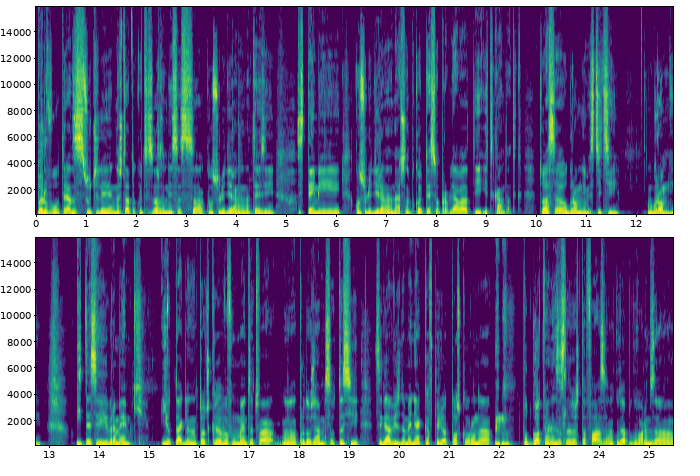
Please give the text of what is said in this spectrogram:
първо трябва да се случили нещата, които са свързани с консолидиране на тези системи, консолидиране на начина по който те се управляват и, и така нататък. Това са огромни инвестиции, огромни, и те са и времеемки. И от тази гледна точка в момента това а, продължава мисълта си. Сега виждаме някакъв период по-скоро на подготвяне за следващата фаза, когато говорим за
